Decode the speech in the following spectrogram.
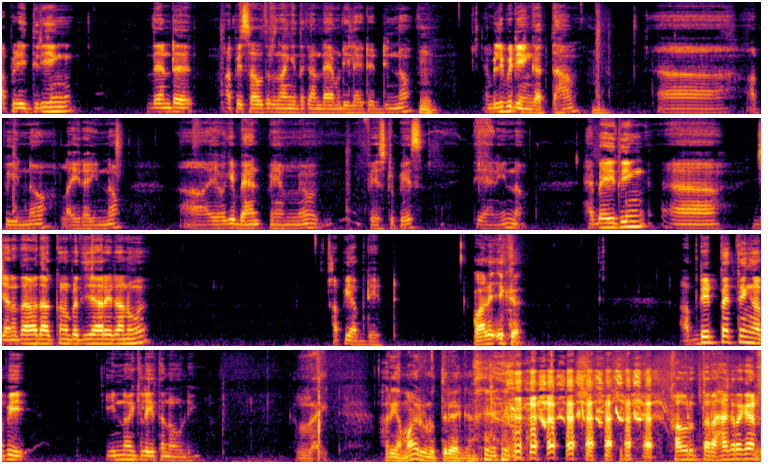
අපිට ඉදිරියෙන් දැන්ට අපි සෞතර සංගීත කණ්ඩෑම ඩිලයිට ඩින්න හ්ම්. ඇබිලිපිටියෙන් ගත්තහම් අපි ඉන්න ලයිර ඉන්න ඒවගේ බෑන්් මෙහෙම ෆෙස්ට පේස් තියන ඉන්න හැබැයි ඉතිං ජනතාව දක්වන ප්‍රතිචාරයට අනුව අපි අප්ඩේට් වල එක. අප්ඩේට් පැත්තෙන් අපි ඉන්න කියල හිත නෝඩින් රයි් හරි අමාරු උත්තරයක් ගන්න. කවුරුත් තරහ කරගන්න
